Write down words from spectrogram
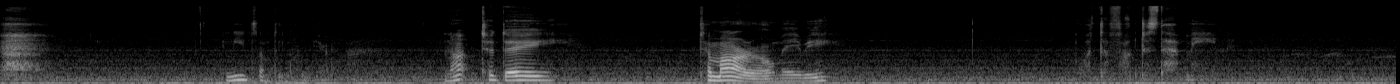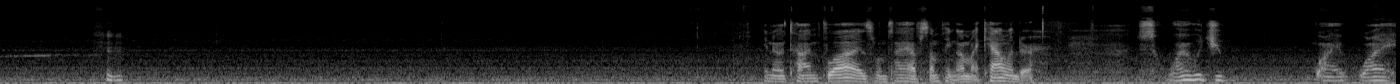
I need something from. Not today. Tomorrow, maybe. What the fuck does that mean? you know, time flies once I have something on my calendar. So why would you. Why? Why?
